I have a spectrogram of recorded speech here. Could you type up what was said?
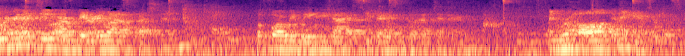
we're gonna do our very last question okay. before we leave you guys. so You guys can go have dinner, and we're all gonna answer this one.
